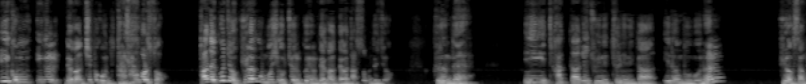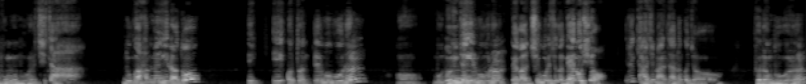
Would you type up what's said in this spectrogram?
이 건, 이걸 내가 집합금을 다 사버렸어. 다 내 거죠. 규약은 무시 없죠. 그냥 내가, 내가 다 쓰면 되죠. 그런데 이 각각의 주인이 틀리니까 이런 부분을 규약상 공유 부분에 치자. 누가 한 명이라도 이, 이 어떤 일부분을 어, 뭐 노인정 일부분을 내가 지불이 있으니까 내놓으시오. 이렇게 하지 말자는 거죠. 그런 부분을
